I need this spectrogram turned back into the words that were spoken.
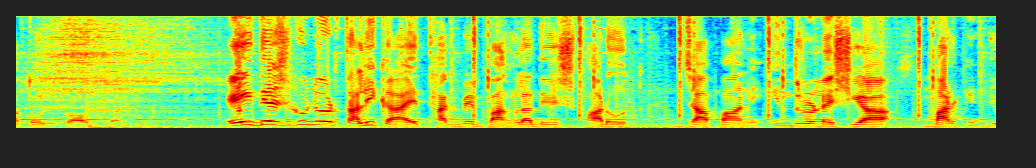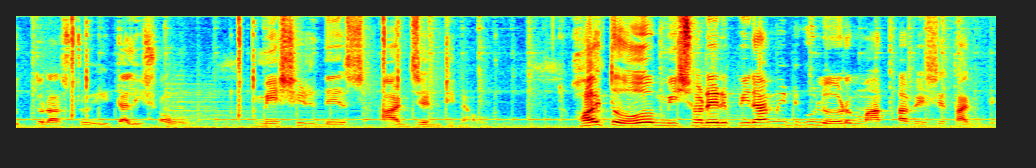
অতল গহ্বরে। এই দেশগুলোর তালিকায় থাকবে বাংলাদেশ, ভারত, জাপান, ইন্দোনেশিয়া, মার্কিন যুক্তরাষ্ট্র, ইতালি সহ মেসির দেশ আর্জেন্টিনাও। হয়তো মিশরের পিরামিডগুলোর মাথা ভেসে থাকবে।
